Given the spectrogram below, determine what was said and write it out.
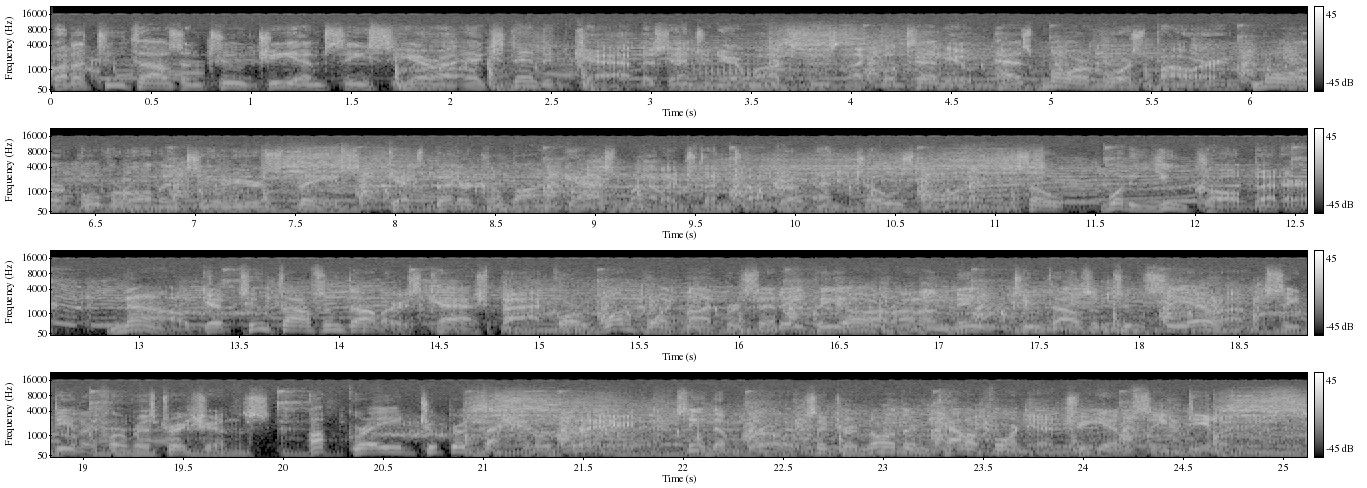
but a 2002 GMC Sierra Extended Cab, as engineer Mark Cieslak will tell you, has more horsepower, more overall interior space, gets better combined gas mileage than Tundra, and tows more. So what do you call better? Now get $2,000 cash back or 1.9% APR on a new 2002 Sierra. See dealer for restrictions. Upgrade to professional grade. See the pros at your Northern California GMC dealers.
